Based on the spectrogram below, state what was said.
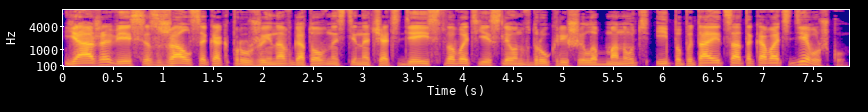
Я же весь сжался, как пружина, в готовности начать действовать, если он вдруг решил обмануть и попытается атаковать девушку.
